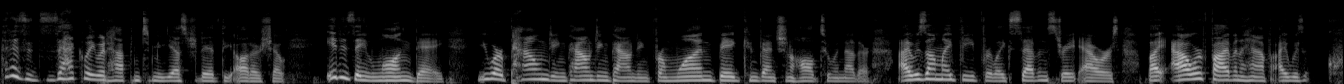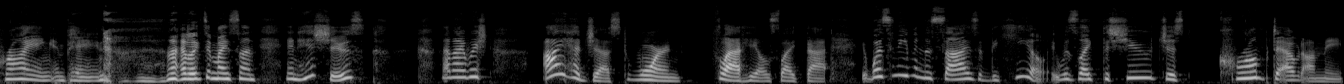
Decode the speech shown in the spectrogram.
That is exactly what happened to me yesterday at the auto show. It is a long day. You are pounding, pounding, pounding from one big convention hall to another. I was on my feet for like seven straight hours. By hour five and a half, I was crying in pain. I looked at my son in his shoes and I wished I had just worn flat heels like that. It wasn't even the size of the heel. It was like the shoe just crumped out on me.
